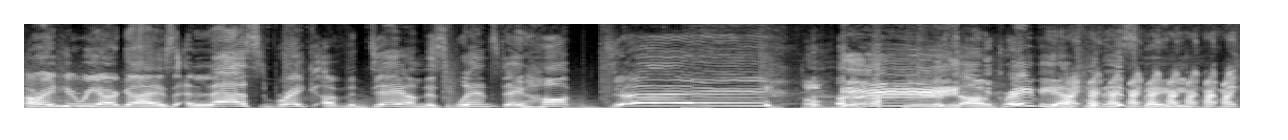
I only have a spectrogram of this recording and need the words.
All right, here we are, guys. Last break of the day on this Wednesday hump day. Hump It's day. all gravy after Mike, this, Mike, Mike, baby. Mike, Mike, Mike, Mike.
